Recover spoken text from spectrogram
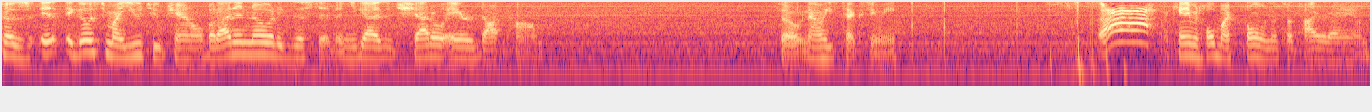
Because it, it goes to my YouTube channel, but I didn't know it existed. And you guys, it's shadowair.com. So now he's texting me. Ah! I can't even hold my phone. That's how tired I am.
